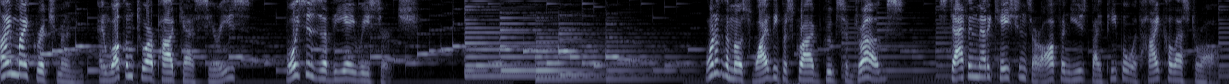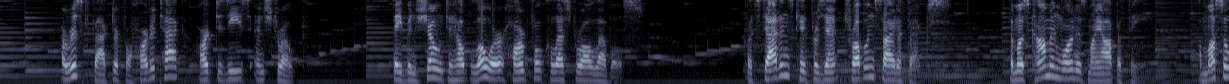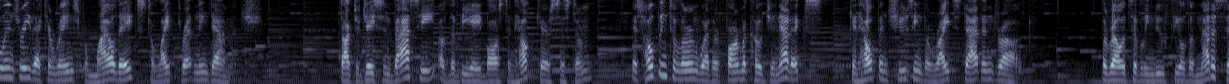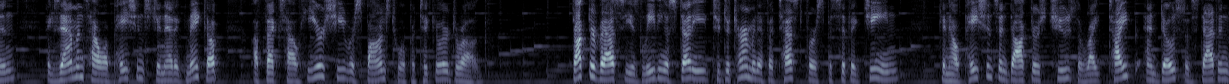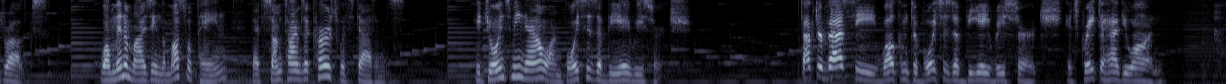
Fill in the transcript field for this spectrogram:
I'm Mike Richman, and welcome to our podcast series, Voices of VA Research. One of the most widely prescribed groups of drugs, statin medications are often used by people with high cholesterol, a risk factor for heart attack, heart disease, and stroke. They've been shown to help lower harmful cholesterol levels. But statins can present troubling side effects. The most common one is myopathy, a muscle injury that can range from mild aches to life threatening damage. Dr. Jason Vassy of the VA Boston Healthcare System is hoping to learn whether pharmacogenetics can help in choosing the right statin drug. The relatively new field of medicine examines how a patient's genetic makeup affects how he or she responds to a particular drug. Dr. Vassy is leading a study to determine if a test for a specific gene can help patients and doctors choose the right type and dose of statin drugs, while minimizing the muscle pain that sometimes occurs with statins. He joins me now on Voices of VA Research. Dr. Vassy, welcome to Voices of VA Research. It's great to have you on.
